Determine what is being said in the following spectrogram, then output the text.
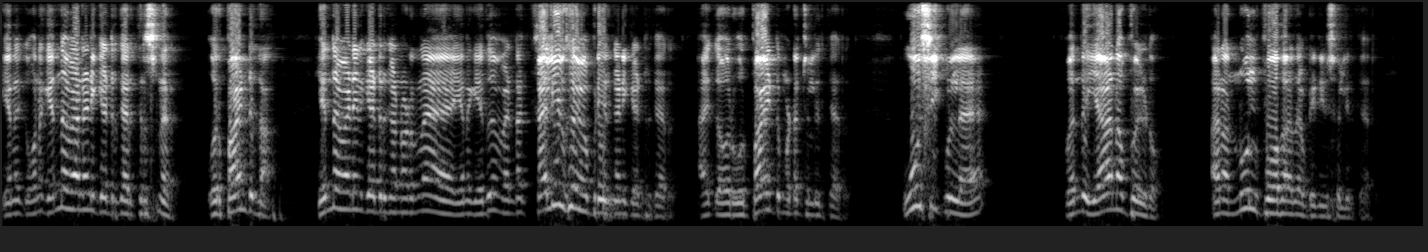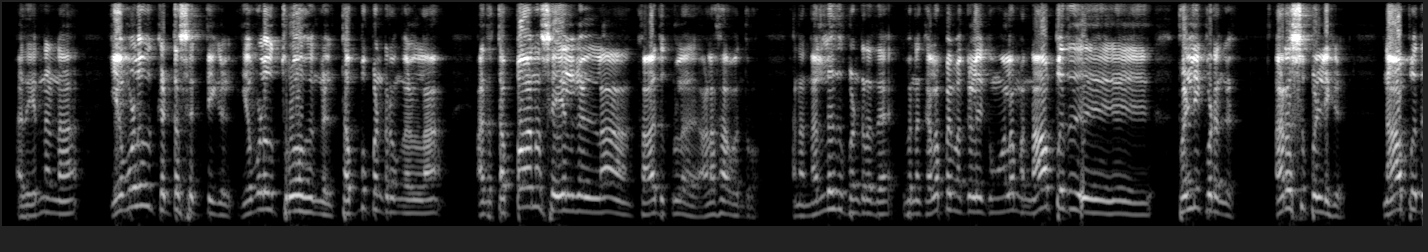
எனக்கு உனக்கு என்ன வேணும்னு கேட்டிருக்காரு கிருஷ்ணர்? ஒரு பாயிண்ட் தான். என்ன வேணும்னு கேட்டிருக்கான உடனே எனக்கு எதுவும் வேண்டாம் கலியுகம் எப்படி இருக்கான்னு கேட்டிருக்காரு. அதுக்கு அவர் ஒரு பாயிண்ட் மட்டும் சொல்லியிருக்காரு. ஊசிக்குள்ள வந்து யானை போயிடும் ஆனால் நூல் போகாது அப்படின்னு சொல்லியிருக்காரு. அது என்னன்னா எவ்வளவு கெட்ட சக்திகள் எவ்வளவு துரோகங்கள் தப்பு பண்ணுறவங்கள்லாம் அந்த தப்பான செயல்கள்லாம் காதுக்குள்ளே அழகாக வந்துடும் ஆனால் நல்லது பண்ணுறத இப்போ நான் கலப்பை மக்களுக்கு மூலமாக நாற்பது பள்ளிக்கூடங்கள் அரசு பள்ளிகள் நாற்பது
